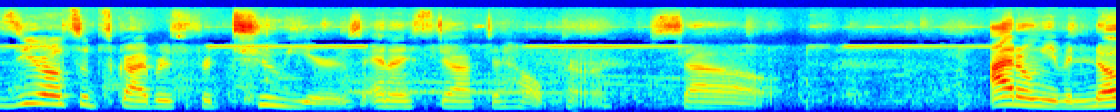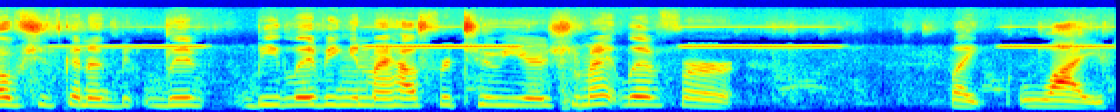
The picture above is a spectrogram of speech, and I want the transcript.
zero subscribers for two years and I still have to help her. So I don't even know if she's going to be, live, be living in my house for two years. She might live for like life.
